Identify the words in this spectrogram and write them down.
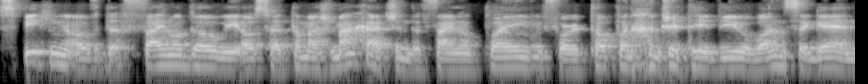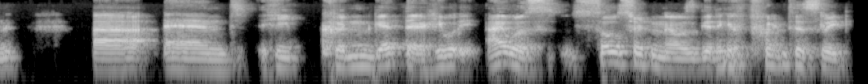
Speaking of the final, though, we also had Tomasz Machac in the final playing for top 100 debut once again uh, and he couldn't get there. He, I was so certain I was getting a point this week.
